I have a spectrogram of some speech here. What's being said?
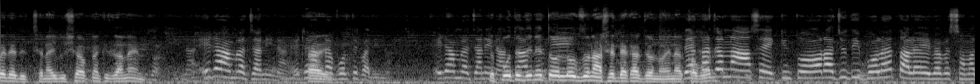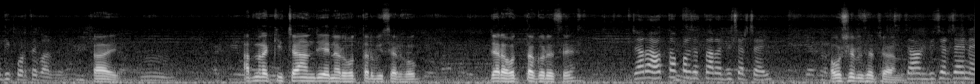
বেঁধে দিচ্ছেন এই বিষয়ে আপনি কি জানেন? না এটা আমরা জানি না। এটা আমরা বলতে পারি না। এটা আমরা জানি না। প্রতিদিনই তো লোকজন আসে দেখার জন্য কবর দেখার জন্য আসে কিন্তু ওরা যদি বলে তাহলে এইভাবে সমাধি করতে পারবে। তাই। আপনারা কি চান যে এনার হত্যার বিচার হোক? যারা হত্যা করেছে? যারা হত্যা করেছে তারা বিচার চাই। অবশ্যই বিচার চান। কারণ বিচার চাই না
